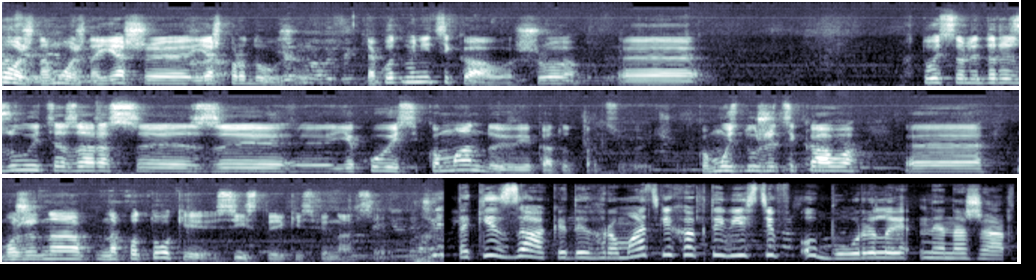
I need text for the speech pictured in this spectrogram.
можна, можна, я ж, е, я ж продовжую. Так от мені цікаво, що е, хтось солідаризується зараз е, з е, якоюсь командою, яка тут працює. Комусь дуже цікаво, може на, на потоки сісти якісь фінансові. Такі закиди громадських активістів обурили не на жарт.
